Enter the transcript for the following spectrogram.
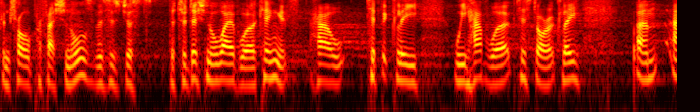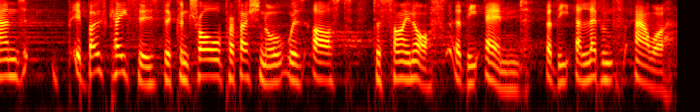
control professionals. This is just the traditional way of working. It's how typically we have worked historically. Um, and in both cases, the control professional was asked to sign off at the end, at the 11th hour.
